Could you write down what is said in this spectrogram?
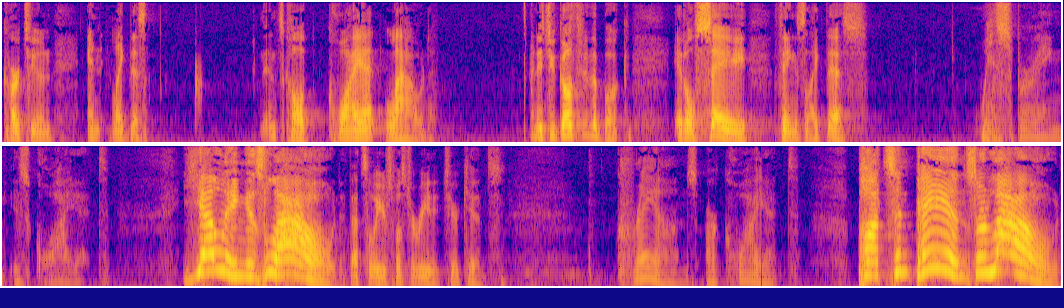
cartoon, and like this. It's called Quiet Loud. And as you go through the book, it'll say things like this Whispering is quiet. Yelling is loud. That's the way you're supposed to read it to your kids. Crayons are quiet. Pots and pans are loud.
